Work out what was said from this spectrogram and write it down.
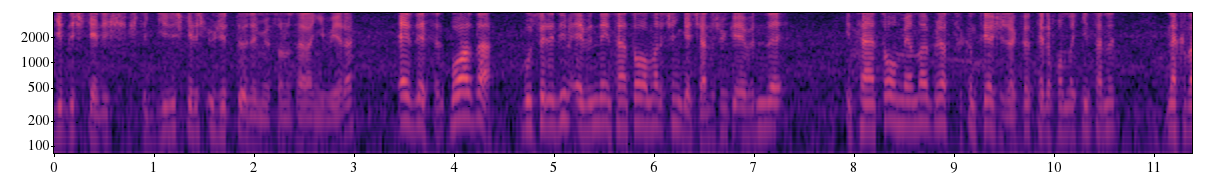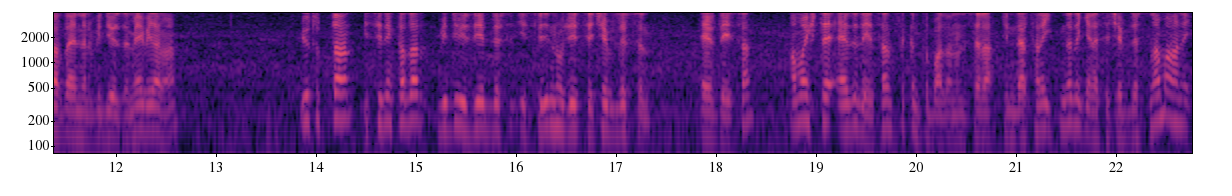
gidiş geliş, işte gidiş geliş ücretli ödemiyorsunuz herhangi bir yere. Evdesin. Bu arada bu söylediğim evinde internet olanlar için geçerli. Çünkü evinde interneti olmayanlar biraz sıkıntı yaşayacaktır. Telefondaki internet ne kadar dayanır video izlemeye bilemem. YouTube'dan istediğin kadar video izleyebilirsin. İstediğin hocayı seçebilirsin evdeysen. Ama işte evde değilsen sıkıntı bazen. Hani Mesela şimdi dershane gittiğinde de gene seçebilirsin ama hani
